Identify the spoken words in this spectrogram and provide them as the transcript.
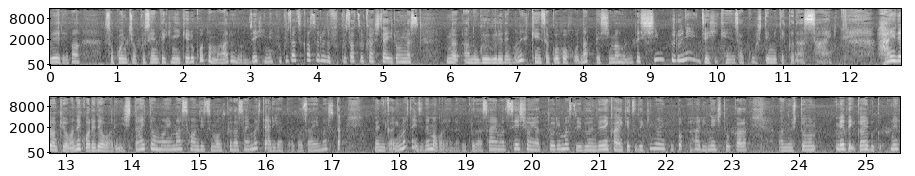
べればそこに直線的にいけることもあるのでぜひね複雑化すると複雑化したいろんなあの Google でもね検索方法になってしまうのでシンプルにぜひ検索をしてみてください。はいでは今日はねこれで終わりにしたいと思います。本日もお聞きくださいましてありがとうございました。何かありましたらいつでもご連絡くださいまずセッションやっております。自分でね解決できないことやはりね人からあの人の目で外部ね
